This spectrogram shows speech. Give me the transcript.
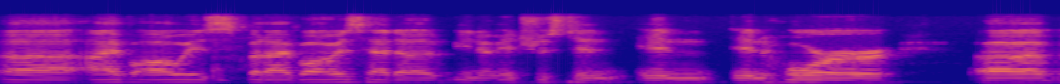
uh i've always but i've always had a you know interest in in in horror uh,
